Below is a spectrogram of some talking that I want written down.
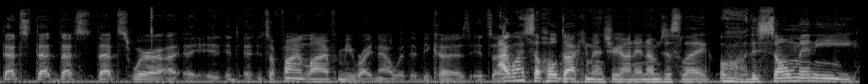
That's that that's that's where I, it, it, it's a fine line for me right now with it because it's. A, I watched the whole documentary on it, and I'm just like, oh, there's so many.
